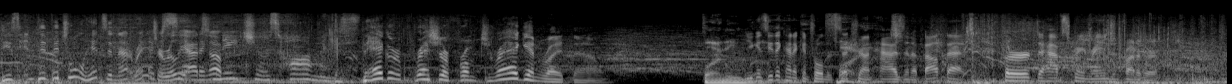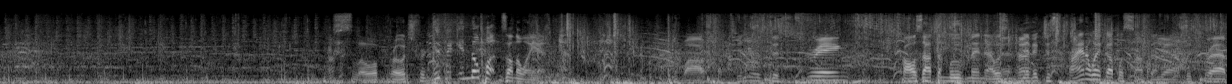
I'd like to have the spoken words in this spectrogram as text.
these individual hits in that range are really adding up. Nature's harmony. Stagger pressure from Dragon right now. Final You can see the kind of control that Cetrion has in about that third to half screen range in front of her. Slow approach for Nivik and no buttons on the way in. Wow, continues the string. Calls out the movement. That was Uh-huh. Nivik just trying to wake up with something. Yeah, the trap.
